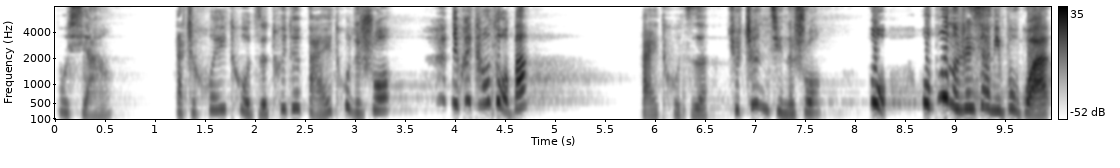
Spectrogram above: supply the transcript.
不想那只灰兔子推推白兔子说：“你快逃走吧！”白兔子却镇静地说：“不，我不能扔下你不管。”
